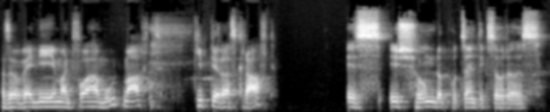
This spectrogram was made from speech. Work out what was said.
Also wenn dir jemand vorher Mut macht, gibt dir das Kraft? Es ist hundertprozentig so, dass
